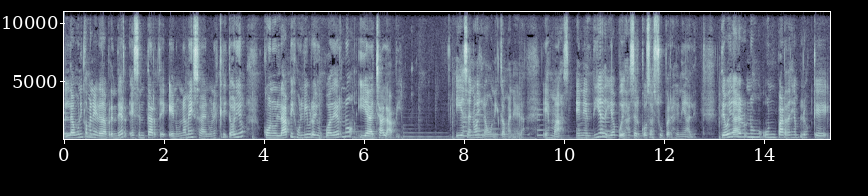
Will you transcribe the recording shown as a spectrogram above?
la única manera de aprender es sentarte en una mesa, en un escritorio, con un lápiz, un libro y un cuaderno y a echar lápiz. Y esa no es la única manera. Es más, en el día a día puedes hacer cosas súper geniales. Te voy a dar un par de ejemplos que,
